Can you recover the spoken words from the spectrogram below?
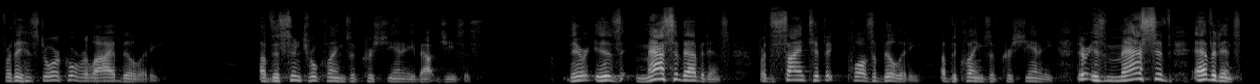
for the historical reliability of the central claims of Christianity about Jesus. There is massive evidence for the scientific plausibility of the claims of Christianity. There is massive evidence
